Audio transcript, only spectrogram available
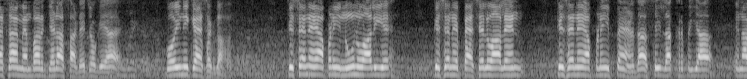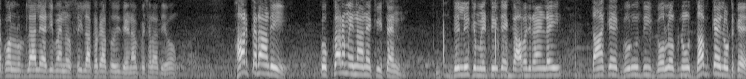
ਐਸਾ ਮੈਂਬਰ ਜਿਹੜਾ ਸਾਡੇ ਚੋਂ ਗਿਆ ਹੈ, ਕੋਈ ਨਹੀਂ ਕਹਿ ਸਕਦਾ। ਕਿਸੇ ਨੇ ਆਪਣੀ ਨੂੰਹ ਲਵਾ ਲਈ ਹੈ, ਕਿਸੇ ਨੇ ਪੈਸੇ ਲਵਾ ਲੈਣ, ਕਿਸੇ ਨੇ ਆਪਣੀ ਭੈਣ ਦਾ 80 ਲੱਖ ਰੁਪਇਆ ਇਹਨਾਂ ਕੋਲ ਲੈ ਲਿਆ ਜੀ, ਮੈਨੂੰ 80 ਲੱਖ ਰੁਪਇਆ ਤੁਸੀਂ ਦੇਣਾ, ਪਿਛਲਾ ਦਿਓ। ਹਰ ਤਰ੍ਹਾਂ ਦੀ ਕੁਕਰਮ ਇਹਨਾਂ ਨੇ ਕੀਤੇ ਨੇ ਦਿੱਲੀ ਕਮੇਟੀ ਤੇ ਕਾਬਜ ਰਹਿਣ ਲਈ, ਤਾਂ ਕਿ ਗੁਰੂ ਦੀ ਗੋਲਕ ਨੂੰ ਦਬ ਕੇ ਲੁੱਟ ਕੇ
